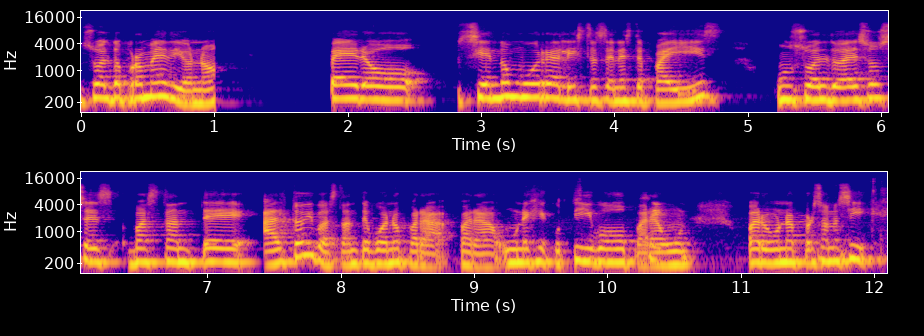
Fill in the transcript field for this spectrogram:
sueldo promedio, ¿no? Pero siendo muy realistas en este país, un sueldo de esos es bastante alto y bastante bueno para, para un ejecutivo, para, un, para una persona así.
